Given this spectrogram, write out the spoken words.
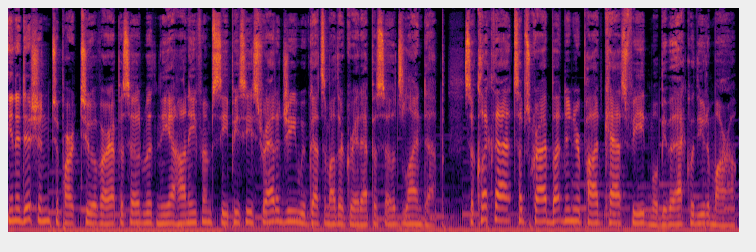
in addition to part two of our episode with Nii Ahene from CPC Strategy, we've got some other great episodes lined up. So click that subscribe button in your podcast feed, and we'll be back with you tomorrow.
